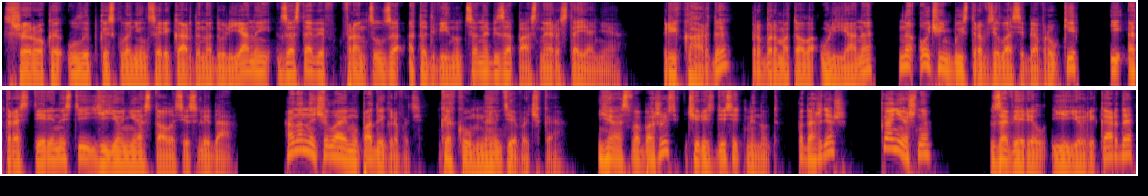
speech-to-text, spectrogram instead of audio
С широкой улыбкой склонился Рикардо над Ульяной, заставив француза отодвинуться на безопасное расстояние. «Рикардо?» – пробормотала Ульяна, но очень быстро взяла себя в руки, и от растерянности ее не осталось и следа. Она начала ему подыгрывать. «Как умная девочка. Я освобожусь через 10 минут. Подождешь?» «Конечно», – заверил ее Рикардо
